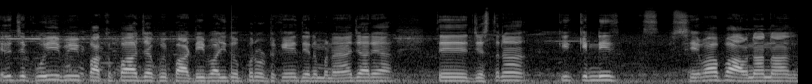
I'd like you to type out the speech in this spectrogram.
ਇਹਦੇ 'ਚ ਕੋਈ ਵੀ ਪੱਖਪਾਤ ਜਾਂ ਕੋਈ ਪਾਰਟੀਬਾਜ਼ੀ ਤੋਂ ਉੱਪਰ ਉੱਠ ਕੇ ਇਹ ਦਿਨ ਮਨਾਇਆ ਜਾ ਰਿਹਾ। ਤੇ ਜਿਸ ਤਰ੍ਹਾਂ ਕਿ ਕਿੰਨੀ ਸੇਵਾ ਭਾਵਨਾ ਨਾਲ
